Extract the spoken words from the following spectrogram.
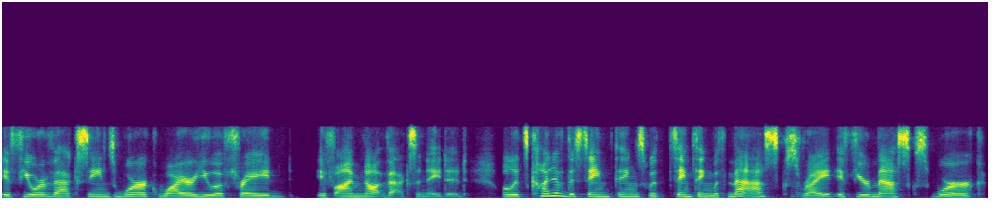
if your vaccines work, why are you afraid if I'm not vaccinated? Well, it's kind of the same things with same thing with masks, right? If your masks work,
